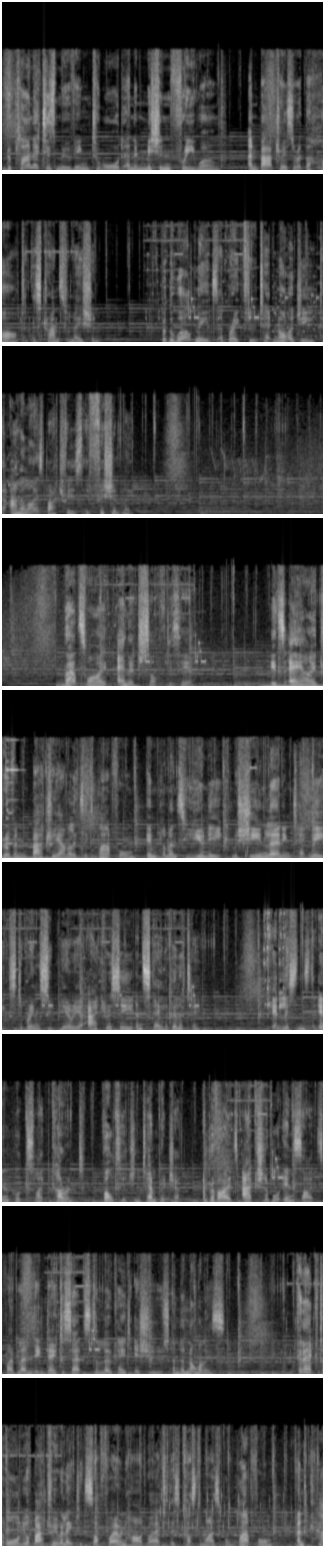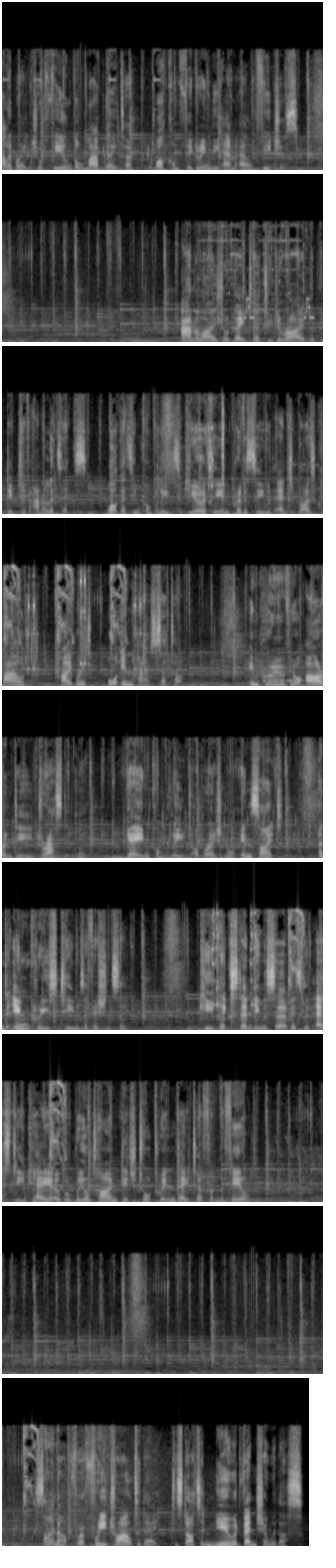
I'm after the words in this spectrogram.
The planet is moving toward an emission free world, and batteries are at the heart of this transformation. But the world needs a breakthrough technology to analyse batteries efficiently. That's why Energsoft is here. Its AI-driven battery analytics platform implements unique machine learning techniques to bring superior accuracy and scalability. It listens to inputs like current, voltage and temperature and provides actionable insights by blending datasets to locate issues and anomalies. Connect all your battery-related software and hardware to this customizable platform and calibrate your field or lab data while configuring the ML features. Analyze your data to derive the predictive analytics while getting complete security and privacy with enterprise cloud, hybrid or in-house setup. Improve your R&D drastically, gain complete operational insight and increase teams efficiency. Keep extending the service with SDK over real-time digital twin data from the field. Sign up for a free trial today to start a new adventure with us.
